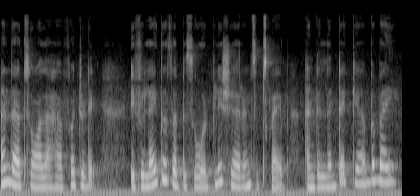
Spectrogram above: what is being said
And that's all I have for today. If you like this episode, please share and subscribe. Until then, take care. Bye bye.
